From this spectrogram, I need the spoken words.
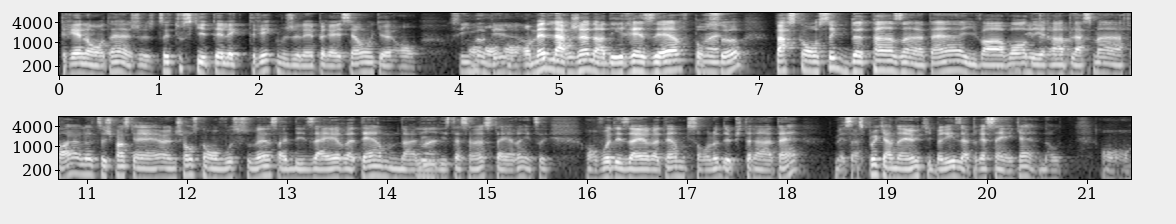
très longtemps. Tu sais tout ce qui est électrique moi j'ai l'impression qu'on on, on, met de l'argent dans des réserves pour ça parce qu'on sait que de temps en temps, il va y avoir des, remplacements à faire. Là. Je pense qu'une chose qu'on voit souvent, ça va être des aérothermes dans les, stationnements souterrains. On voit des aérothermes qui sont là depuis 30 ans, mais ça se peut qu'il y en ait un qui brise après 5 ans. Donc, on,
